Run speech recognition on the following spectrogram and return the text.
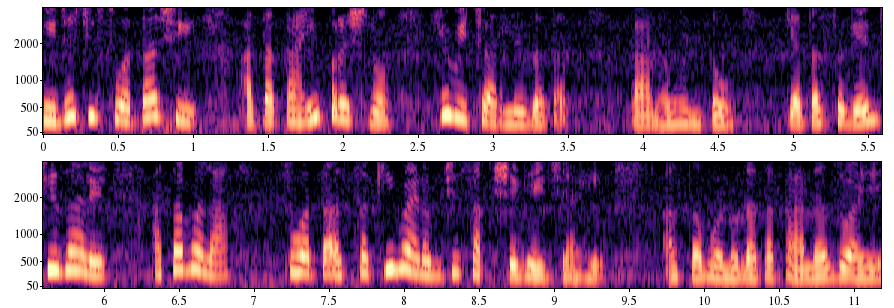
हिजेची स्वतःशी आता काही प्रश्न हे विचारले जातात. काना म्हणतो की आता सगळ्यांची झाले आता मला स्वतः सखी मॅडमची साक्ष घ्यायची आहे. असं म्हणून आता काना जो आहे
